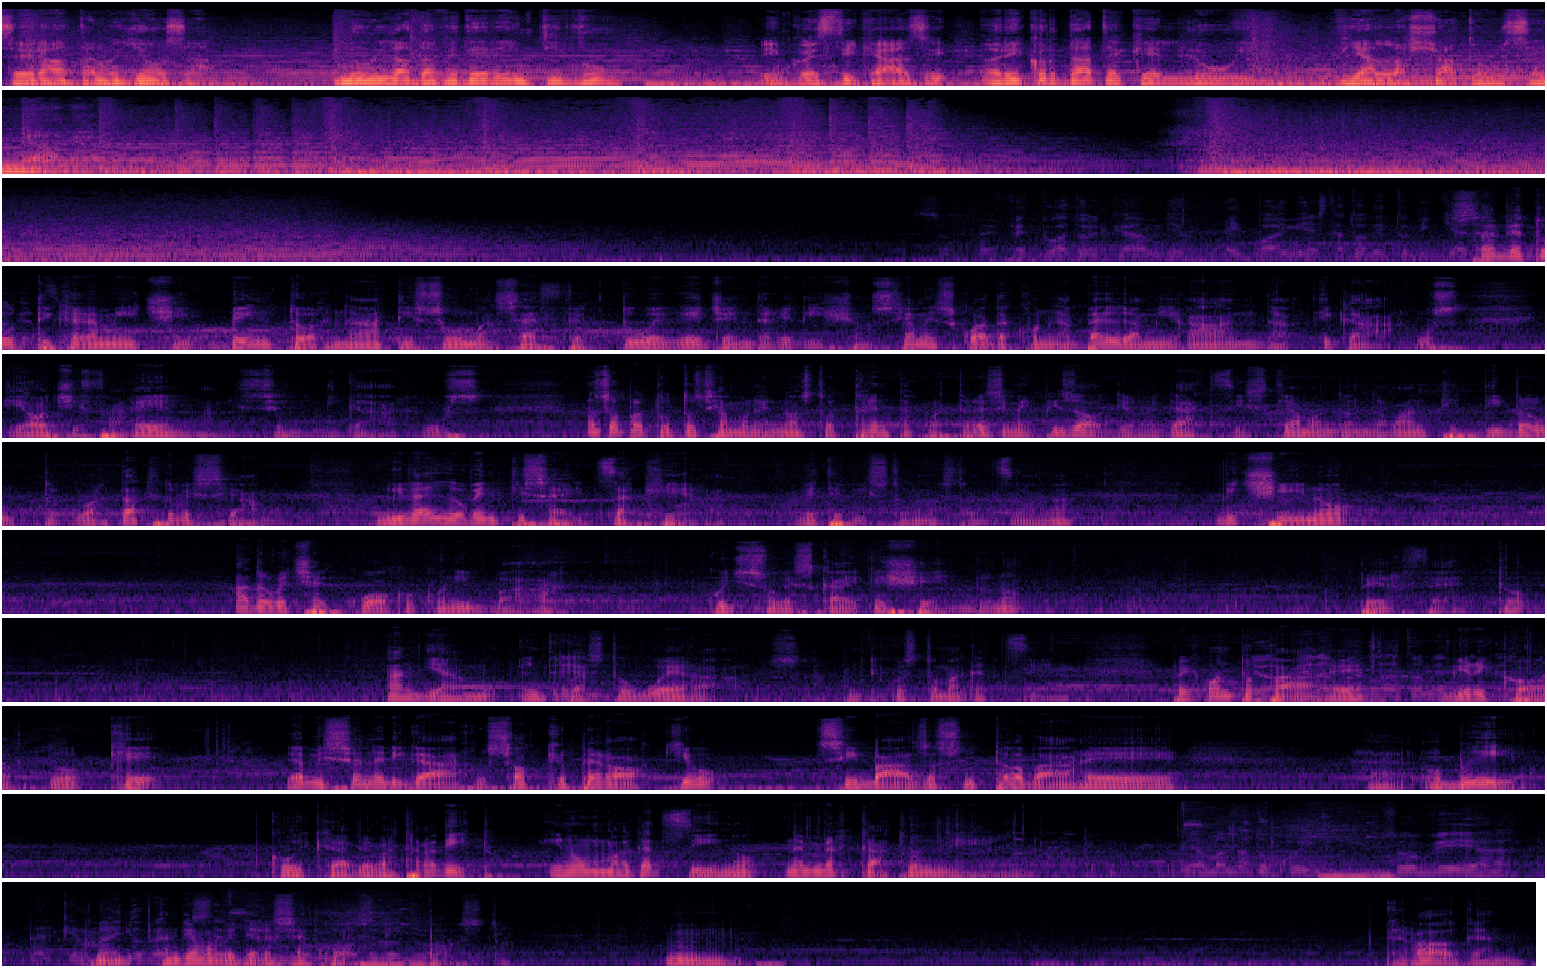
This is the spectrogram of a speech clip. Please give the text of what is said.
Serata noiosa? Nulla da vedere in tv? In questi casi ricordate che lui vi ha lasciato un segnale. Salve a tutti cari amici, bentornati su Mass Effect 2 Legendary Edition. Siamo in squadra con la bella Miranda e Garrus e oggi faremo la missione di Garrus, ma soprattutto siamo nel nostro 34 episodio ragazzi, stiamo andando avanti di brutto, guardate dove siamo. Livello 26, Zacchera, avete visto la nostra zona? Vicino a dove c'è il cuoco con i bar, qui ci sono le scale che scendono perfetto. Andiamo in questo warehouse appunto in questo magazzino. Per quanto pare vi ricordo che la missione di Garus occhio per occhio si basa sul trovare eh, Oblio col che aveva tradito in un magazzino nel mercato nero. Quindi andiamo a vedere se è questo il posto. Mm. Krogan.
